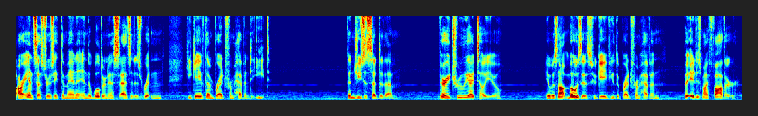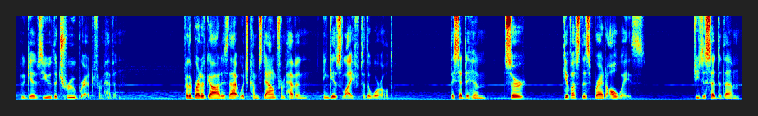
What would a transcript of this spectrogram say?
Our ancestors ate the manna in the wilderness, as it is written, He gave them bread from heaven to eat. Then Jesus said to them, Very truly I tell you, it was not Moses who gave you the bread from heaven, but it is my Father who gives you the true bread from heaven. For the bread of God is that which comes down from heaven and gives life to the world. They said to him, Sir, give us this bread always. Jesus said to them,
